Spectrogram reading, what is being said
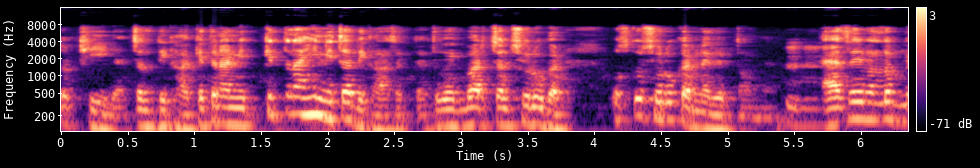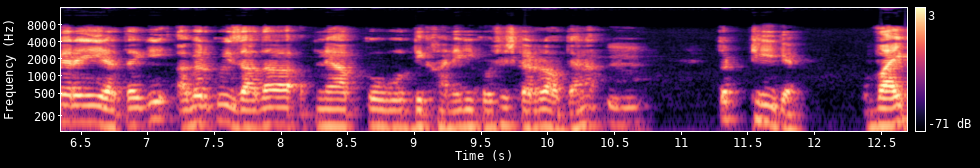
तो ठीक है चल दिखा। कितना नी, कितना ही नीचा दिखा सकता है। तो एक बार चल शुरू कर। उसको शुरू करने देता हूँ मैं। हम्म, ऐसे मतलब मेरा यही रहता है कि अगर कोई ज़्यादा अपने आप को वो दिखाने की कोशिश कर रहा होता है ना हम्म, तो ठीक है। वाइब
